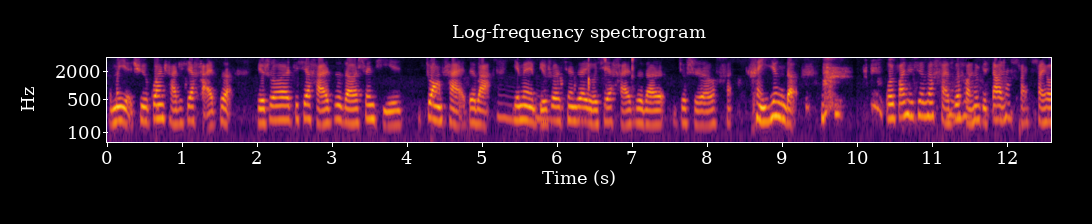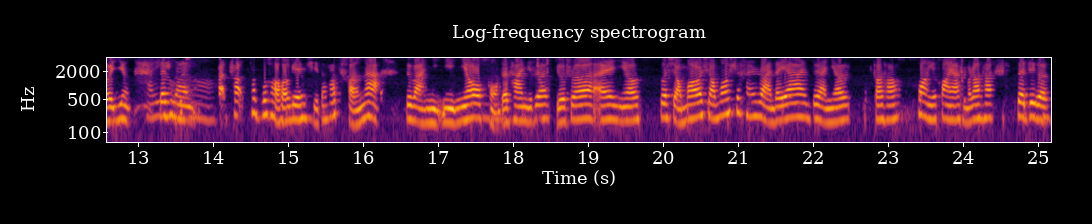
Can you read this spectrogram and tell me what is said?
我们也去观察这些孩子。比如说这些孩子的身体状态，对吧？因为比如说现在有些孩子的就是很很硬的，我发现现在孩子好像比大人还还要硬。但是呢，他他他不好好练习，他疼啊，对吧？你你你要哄着他，你说比如说，哎，你要做小猫，小猫是很软的呀，对啊，你要告他。晃一晃呀，什么让他在这个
